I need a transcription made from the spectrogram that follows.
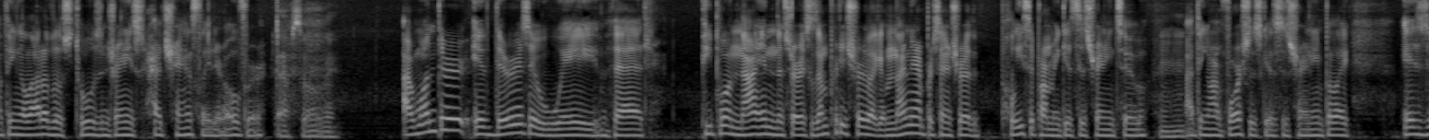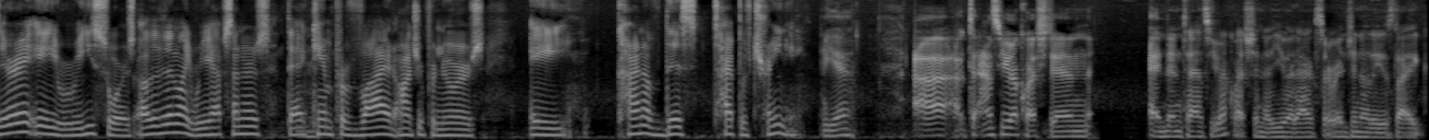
I think a lot of those tools and trainings had translated over. Absolutely. I wonder if there is a way that people not in the service, because I'm pretty sure, like, I'm 99% sure the police department gets this training too. I think armed forces gets this training, but like, is there a resource other than like rehab centers that can provide entrepreneurs a kind of this type of training? Yeah. Uh, to answer your question, and then to answer your question that you had asked originally, is like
